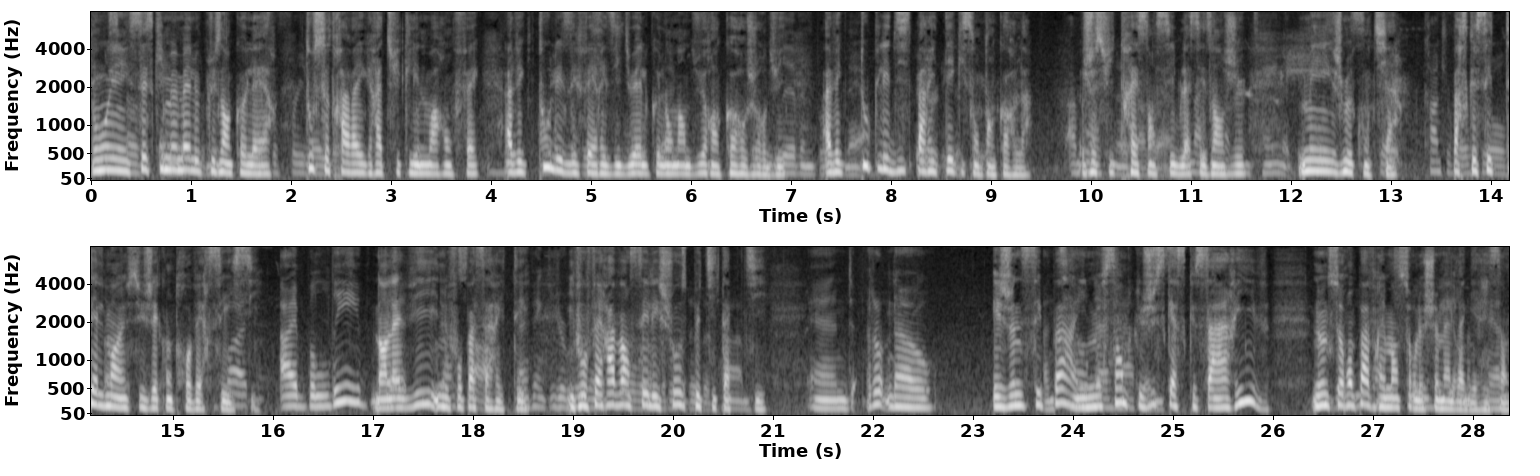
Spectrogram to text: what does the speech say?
Oui, c'est ce qui me met le plus en colère. Tout ce travail gratuit que les Noirs ont fait, avec tous les effets résiduels que l'on endure encore aujourd'hui, avec toutes les disparités qui sont encore là. Je suis très sensible à ces enjeux, mais je me contiens, parce que c'est tellement un sujet controversé ici. Dans la vie, il ne faut pas s'arrêter. Il faut faire avancer les choses petit à petit. Et je ne sais pas, il me semble que jusqu'à ce que ça arrive, nous ne serons pas vraiment sur le chemin de la guérison.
